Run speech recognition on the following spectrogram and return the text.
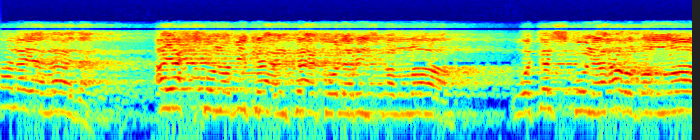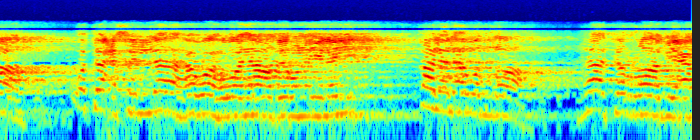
قال يا هذا أيحسن بك أن تأكل رزق الله وتسكن أرض الله وتعصي الله وهو ناظر إليك؟ قال لا والله هات الرابعة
